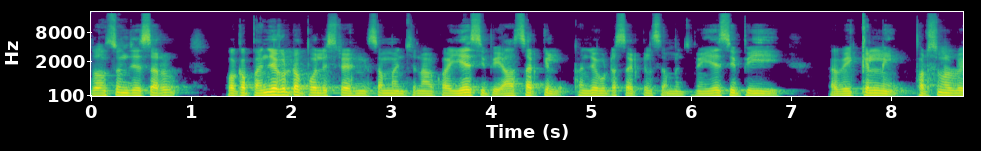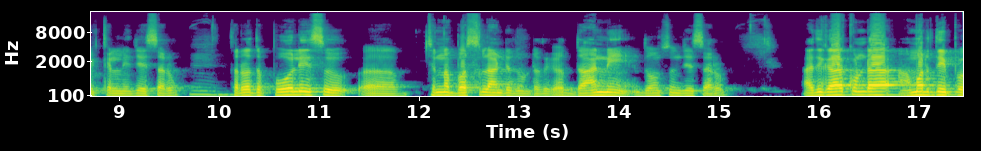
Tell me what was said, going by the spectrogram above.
ధ్వంసం చేశారు. ఒక పంజగుట్ట పోలీస్ స్టేషన్కి సంబంధించిన ఒక ఏసీపీ ఆ సర్కిల్ పంజగుట్ట సర్కిల్కి సంబంధించిన ఏసీపీ వెహికల్ని పర్సనల్ వెహికల్ని చేశారు. తర్వాత పోలీసు చిన్న బస్సు లాంటిది ఉంటుంది కదా దాన్ని ధ్వంసం చేశారు. అది కాకుండా అమర్దీప్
